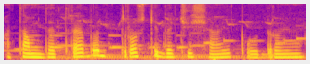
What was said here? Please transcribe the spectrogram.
А там, де треба, трошки дочищаю пудрою.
